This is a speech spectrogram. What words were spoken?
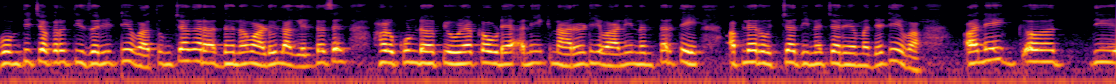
गोमती चक्र तिजोरीत ठेवा. तुमच्या घरात धन वाढू लागेल तसेच हळकुंड पिवळ्या कवड्या आणि एक नारळ ठेवा आणि नंतर ते आपल्या रोजच्या दिनचर्येमध्ये ठेवा. अनेक दि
